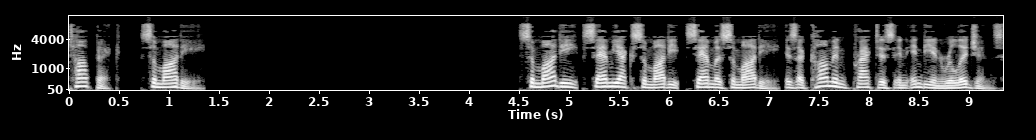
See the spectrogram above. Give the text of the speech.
Topic. Samadhi Samadhi, samyak samadhi, sama samadhi is a common practice in Indian religions.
